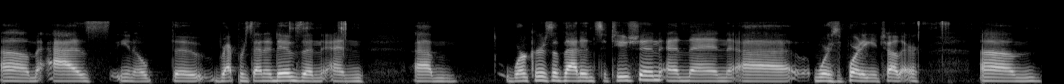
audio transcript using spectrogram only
um, as you know the representatives and and um, workers of that institution, and then uh, we're supporting each other. Um,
